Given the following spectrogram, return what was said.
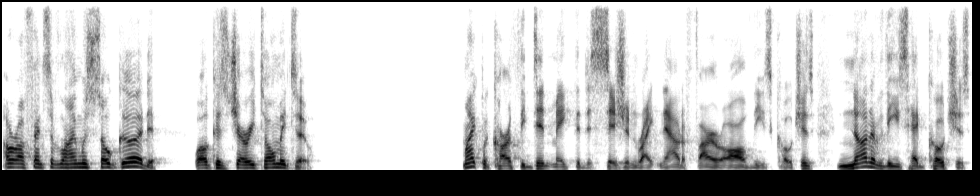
Our offensive line was so good. Well, because Jerry told me to. Mike McCarthy didn't make the decision right now to fire all of these coaches. None of these head coaches,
